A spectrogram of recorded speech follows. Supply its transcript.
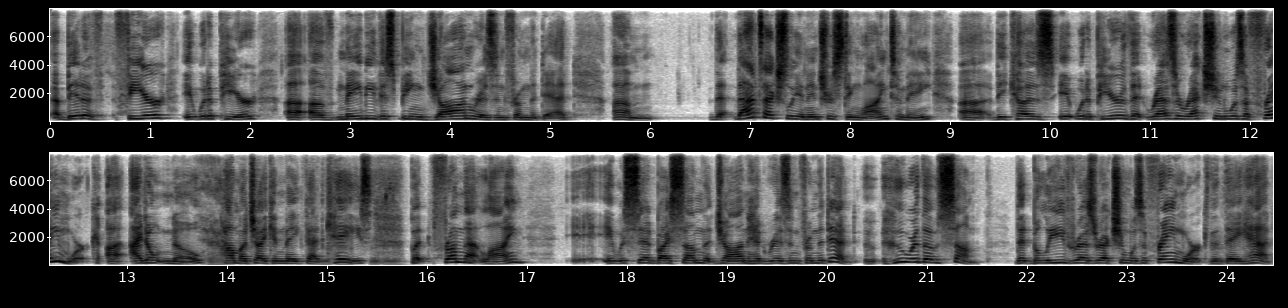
a bit of fear, it would appear, uh, of maybe this being John risen from the dead. Um, th- that's actually an interesting line to me uh, because it would appear that resurrection was a framework. I, I don't know yeah. how much I can make that mm-hmm, case, mm-hmm. but from that line, it was said by some that John had risen from the dead. Who were those some that believed resurrection was a framework that they had?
